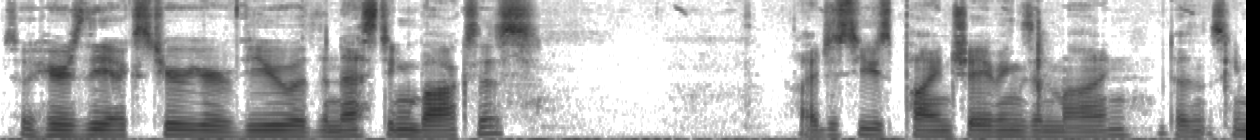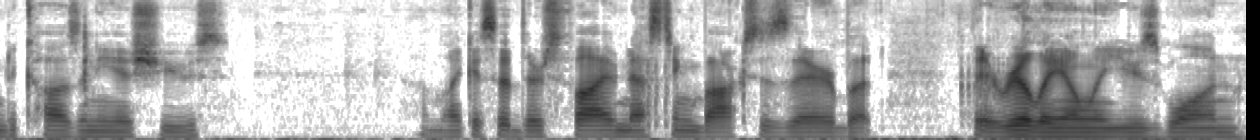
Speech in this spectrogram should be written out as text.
So here's the exterior view of the nesting boxes. I just use pine shavings in mine. It doesn't seem to cause any issues. Um, like I said, there's five nesting boxes there, but they really only use one.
